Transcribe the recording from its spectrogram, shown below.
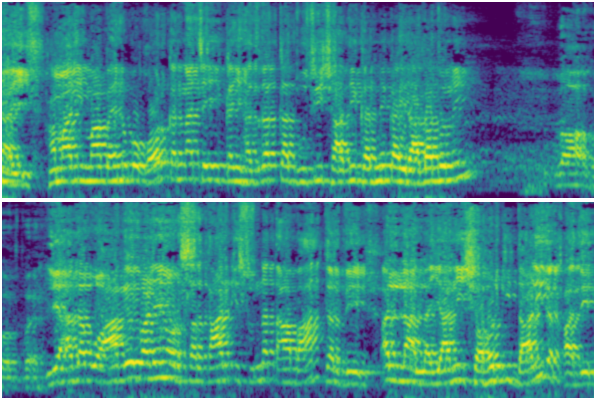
آئی۔ ہماری ماں بہنوں کو غور کرنا چاہیے کہیں حضرت کا دوسری شادی کرنے کا ارادہ تو نہیں؟ لہذا وہ آگے بڑھیں اور سرکار کی سنت آباد کر دے اللہ اللہ یعنی شوہر کی داڑھی رکھا دے۔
